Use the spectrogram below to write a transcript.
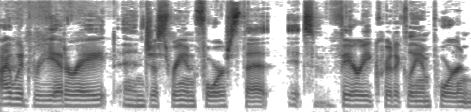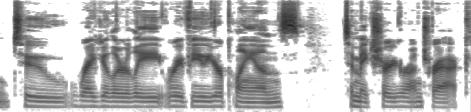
I would reiterate and just reinforce that it's very critically important to regularly review your plans to make sure you're on track,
